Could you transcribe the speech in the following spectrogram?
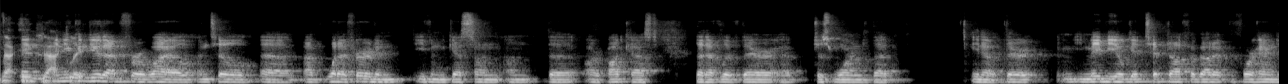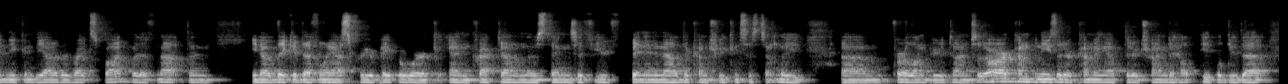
Not and, exactly. and you can do that for a while until uh, I've, what I've heard, and even guests on on the our podcast that have lived there have just warned that you know there maybe you'll get tipped off about it beforehand and you can be out of the right spot but if not then you know they could definitely ask for your paperwork and crack down on those things if you've been in and out of the country consistently um, for a long period of time. So there are companies that are coming up that are trying to help people do that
